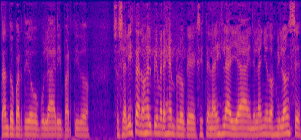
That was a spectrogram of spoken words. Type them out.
tanto Partido Popular y Partido Socialista. No es el primer ejemplo que existe en la isla. Ya en el año 2011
